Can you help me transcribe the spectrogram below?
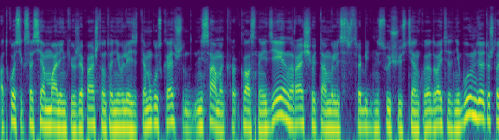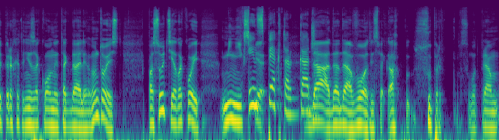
откосик совсем маленький уже, я понимаю, что он туда не влезет. Я могу сказать, что не самая классная идея наращивать там или стробить несущую стенку, да, давайте это не будем делать, потому что, во-первых, это незаконно и так далее. Ну, то есть, по сути, я такой мини-эксперт. Инспектор гаджет. Да, да, да, вот, инспектор. Ах, супер, вот прям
